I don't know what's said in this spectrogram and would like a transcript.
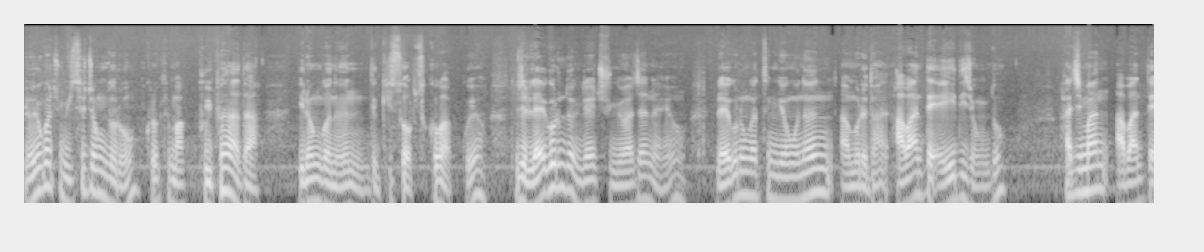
여유가 좀 있을 정도로 그렇게 막 불편하다 이런 거는 느낄 수 없을 것 같고요. 또 이제 레그룸도 굉장히 중요하잖아요. 레그룸 같은 경우는 아무래도 한 아반떼 AD 정도? 하지만 아반떼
